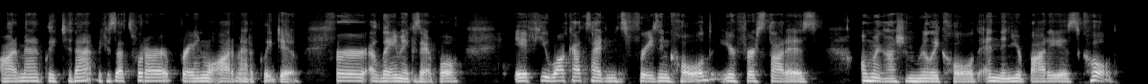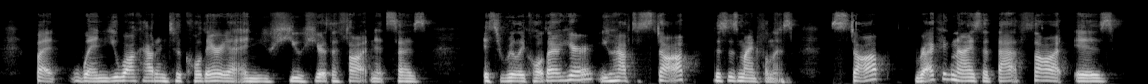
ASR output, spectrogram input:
automatically to that because that's what our brain will automatically do. For a lame example, if you walk outside and it's freezing cold, your first thought is, oh my gosh, I'm really cold. And then your body is cold. But when you walk out into a cold area and you, you hear the thought and it says, it's really cold out here, you have to stop. This is mindfulness. Stop, recognize that that thought is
